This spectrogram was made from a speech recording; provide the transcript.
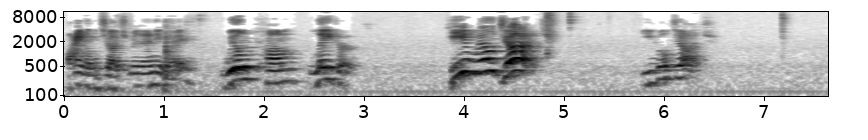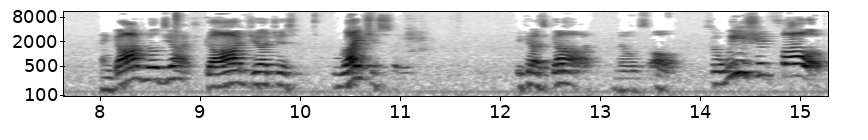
final judgment anyway, will come later. He will judge. He will judge. And God will judge. God judges righteously because God knows all. So we should follow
